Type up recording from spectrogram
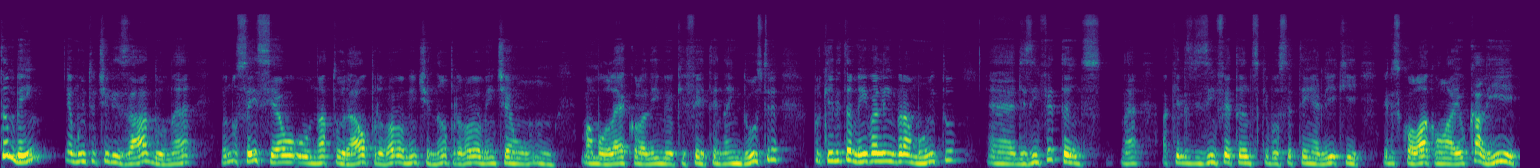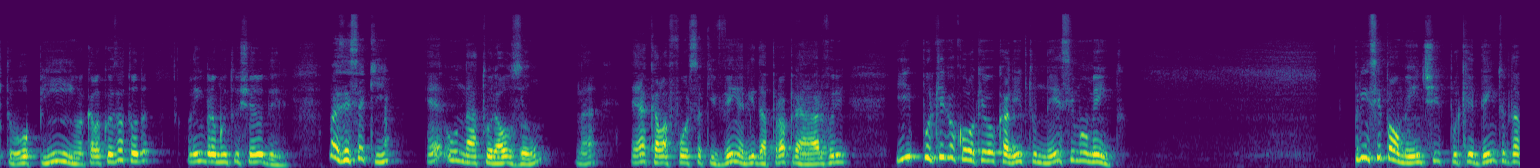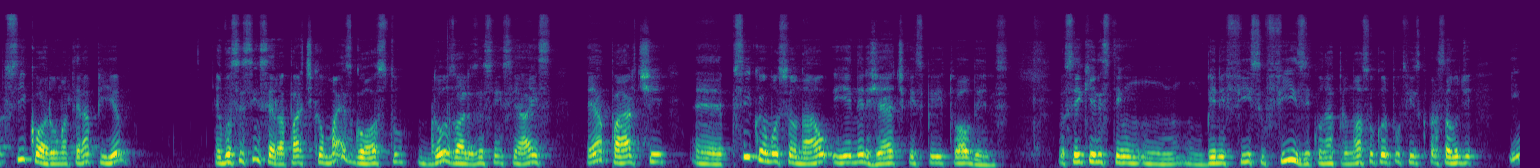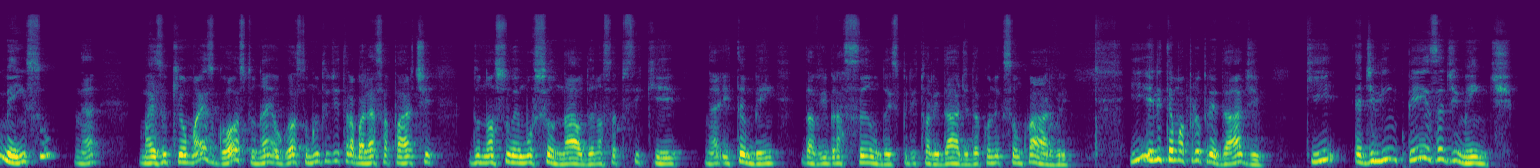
Também é muito utilizado, né? Eu não sei se é o natural, provavelmente não, provavelmente é um, um, uma molécula ali meio que feita na indústria, porque ele também vai lembrar muito é, desinfetantes, né? Aqueles desinfetantes que você tem ali que eles colocam lá eucalipto, opinho, aquela coisa toda, lembra muito o cheiro dele. Mas esse aqui é o naturalzão, né? É aquela força que vem ali da própria árvore. E por que, que eu coloquei o eucalipto nesse momento? Principalmente porque dentro da psicoaromaterapia, eu vou ser sincero, a parte que eu mais gosto dos óleos essenciais é a parte é, psicoemocional e energética e espiritual deles. Eu sei que eles têm um, um, um benefício físico né, para o nosso corpo físico, para a saúde imenso, né? mas o que eu mais gosto, né, eu gosto muito de trabalhar essa parte do nosso emocional, da nossa psique, né, e também da vibração, da espiritualidade, da conexão com a árvore. E ele tem uma propriedade que é de limpeza de mente.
